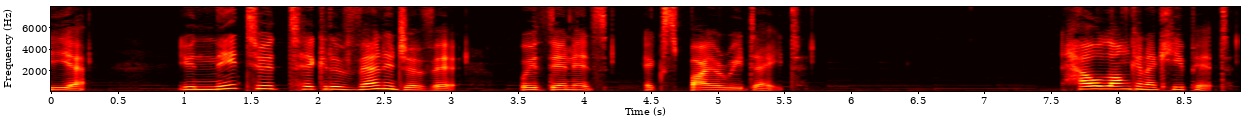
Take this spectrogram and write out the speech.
Yeah, you need to take advantage of it within its expiry date. How long can I keep it?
